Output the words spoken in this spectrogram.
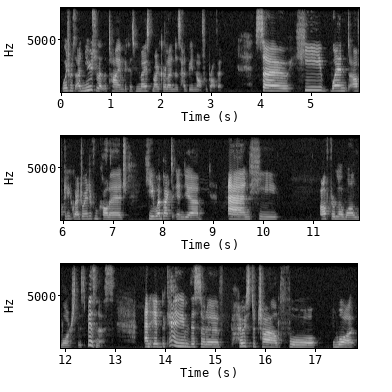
which was unusual at the time because most micro lenders had been not for profit. So he went, after he graduated from college, he went back to India and he, after a little while, launched this business. And it became this sort of poster child for what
